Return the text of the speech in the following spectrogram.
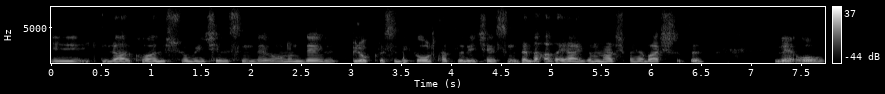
e, iktidar koalisyonu içerisinde ve onun devlet bürokrasideki ortakları içerisinde daha da yaygınlaşmaya başladı. Ve o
